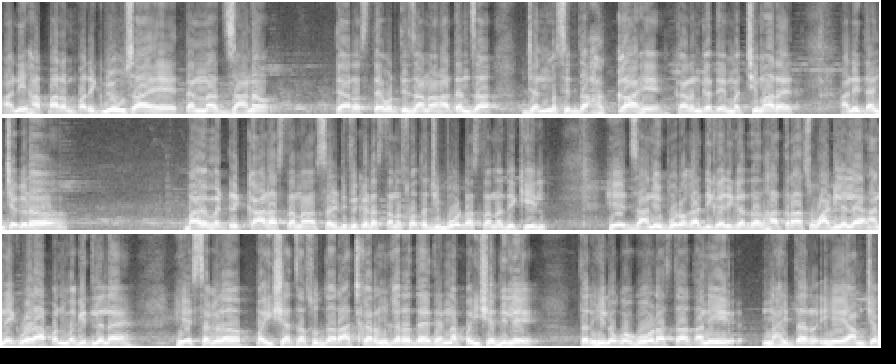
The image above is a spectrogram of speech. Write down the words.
आणि हा पारंपरिक व्यवसाय आहे. त्यांना जाणं त्या रस्त्यावरती जाणं हा त्यांचा जन्मसिद्ध हक्क आहे. कारण का ते मच्छीमार आहेत. आणि त्यांच्याकडं बायोमेट्रिक कार्ड असताना सर्टिफिकेट असताना स्वतःची बोट असताना देखील हे जाणीवपूर्वक अधिकारी करतात. हा त्रास वाढलेला आहे. अनेक वेळा आपण बघितलेला आहे. हे सगळं पैशाचा सुद्धा राजकारण करत आहे त्यांना पैसे दिले तर ही लोक गोड असतात. आणि नाहीतर हे आमच्या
